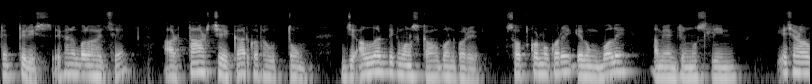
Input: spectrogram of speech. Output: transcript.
তেত্রিশ। এখানে বলা হয়েছে, আর তার চেয়ে কার কথা উত্তম যে আল্লাহর দিকে মানুষকে আহ্বান করে, সৎকর্ম করে এবং বলে, আমি একজন মুসলিম? এছাড়াও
